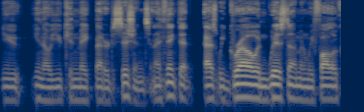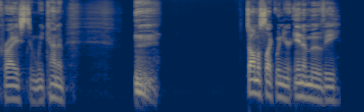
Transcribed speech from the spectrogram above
you you know you can make better decisions and I think that as we grow in wisdom and we follow Christ and we kind of it's almost like when you're in a movie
